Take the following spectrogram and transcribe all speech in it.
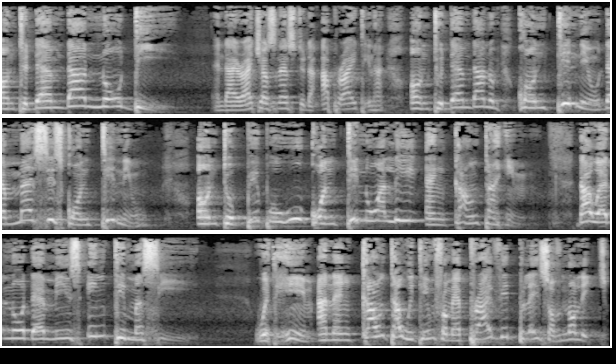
unto them that know thee, and thy righteousness to the upright in hand. Unto them that know me. Continue. The mercies continue unto people who continually encounter him. That word know them means intimacy with him, an encounter with him from a private place of knowledge.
